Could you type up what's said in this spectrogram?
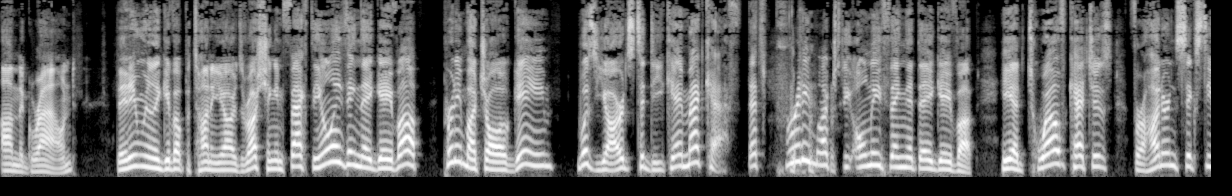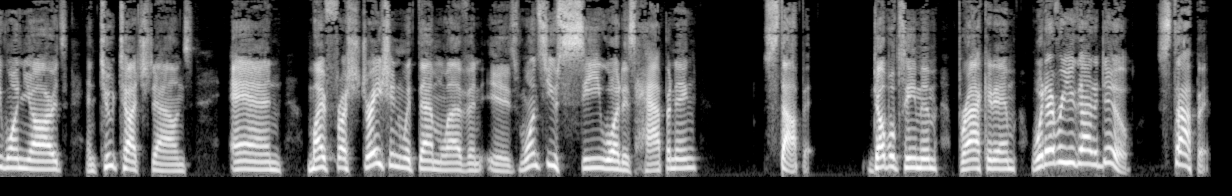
on the ground. They didn't really give up a ton of yards rushing. In fact, the only thing they gave up pretty much all game was yards to DK Metcalf. That's pretty much the only thing that they gave up. He had 12 catches for 161 yards and two touchdowns. And my frustration with them, Levin, is once you see what is happening, stop it. Double team him, bracket him, whatever you got to do, stop it.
